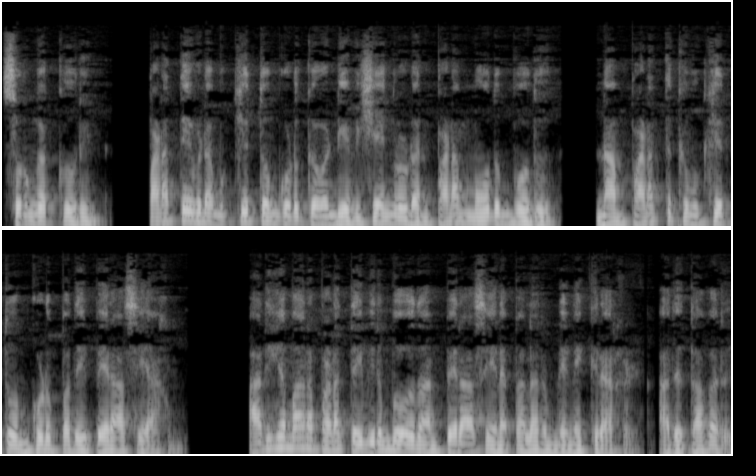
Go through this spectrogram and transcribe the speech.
சுருங்கக்கூறின் பணத்தை விட முக்கியத்துவம் கொடுக்க வேண்டிய விஷயங்களுடன் பணம் மோதும்போது நாம் பணத்துக்கு முக்கியத்துவம் கொடுப்பதே பேராசையாகும். அதிகமான பணத்தை விரும்புவதுதான் பேராசை என பலரும் நினைக்கிறார்கள். அது தவறு.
